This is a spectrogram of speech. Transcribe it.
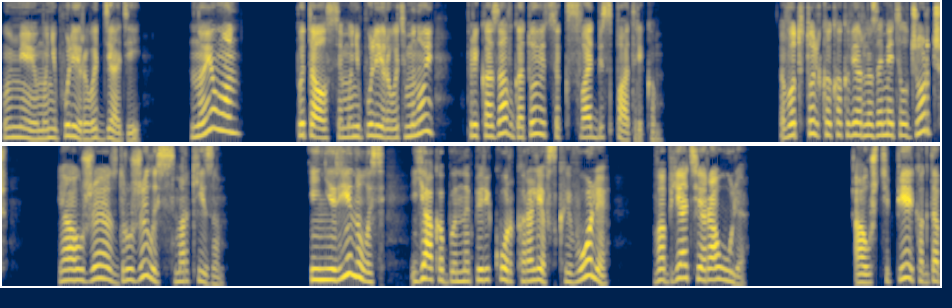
умею манипулировать дядей, но и он пытался манипулировать мной, приказав готовиться к свадьбе с Патриком. Вот только, как верно заметил Джордж, я уже сдружилась с маркизом и не ринулась якобы наперекор королевской воле в объятия Рауля. А уж теперь, когда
